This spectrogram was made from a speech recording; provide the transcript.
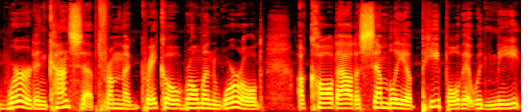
word and concept from the Greco Roman world, a called out assembly of people that would meet,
